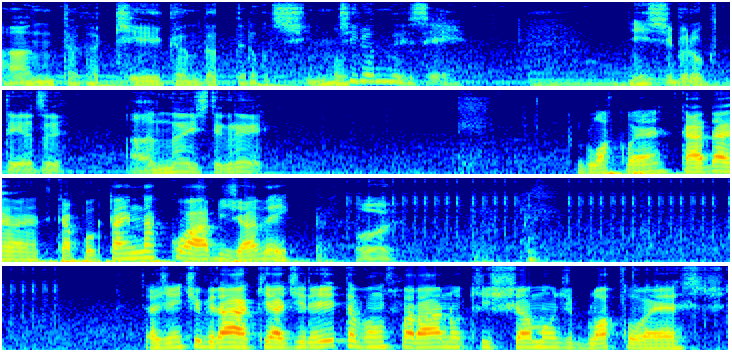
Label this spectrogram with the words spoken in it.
あんたが警官だってのが信じらんねえぜ西ブロックってやつ案内してくれ Bloco é. Cada, daqui a pouco tá indo na Coab já, velho. おい Se a gente virar aqui à direita, vamos parar no que chamam de Bloco Oeste.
